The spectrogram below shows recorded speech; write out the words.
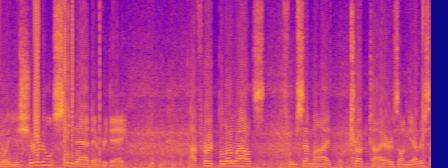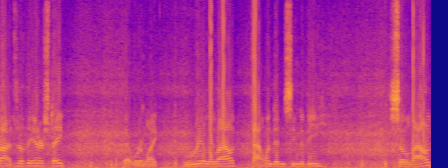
Well, you sure don't see that every day. I've heard blowouts from semi truck tires on the other sides of the interstate that were like really loud. That one didn't seem to be so loud.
